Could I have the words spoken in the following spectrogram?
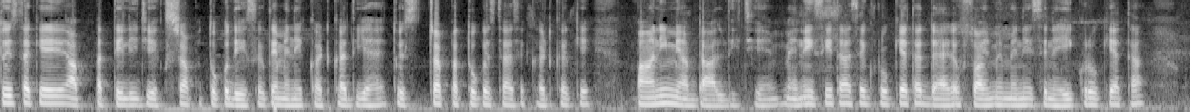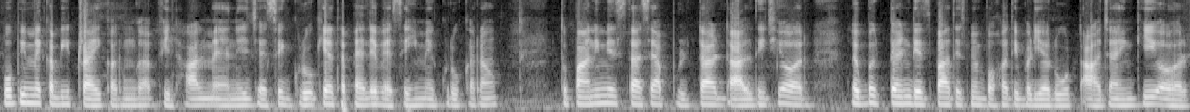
तो इस तरह के आप पत्ते लीजिए एक्स्ट्रा पत्तों को देख सकते हैं, मैंने कट कर दिया है। तो एक्स्ट्रा पत्तों को इस तरह से कट करके पानी में आप डाल दीजिए। मैंने इसी तरह से ग्रो किया था डायरेक्ट सॉइल में मैंने इसे नहीं ग्रो किया था। वो भी मैं कभी ट्राई करूँगा। फ़िलहाल मैंने जैसे ग्रो किया था, पहले वैसे ही मैं ग्रो कर रहा हूँ। तो पानी में इस तरह से आप उल्टा डाल दीजिए और लगभग टेन डेज़ बाद इसमें बहुत ही बढ़िया रूट आ जाएँगी और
